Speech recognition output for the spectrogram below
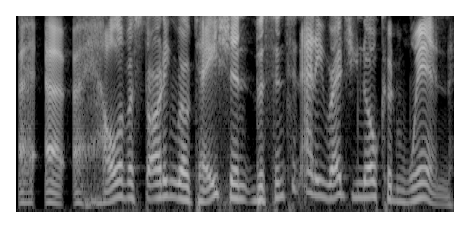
A, a, a hell of a starting rotation. The Cincinnati Reds, you know, could win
